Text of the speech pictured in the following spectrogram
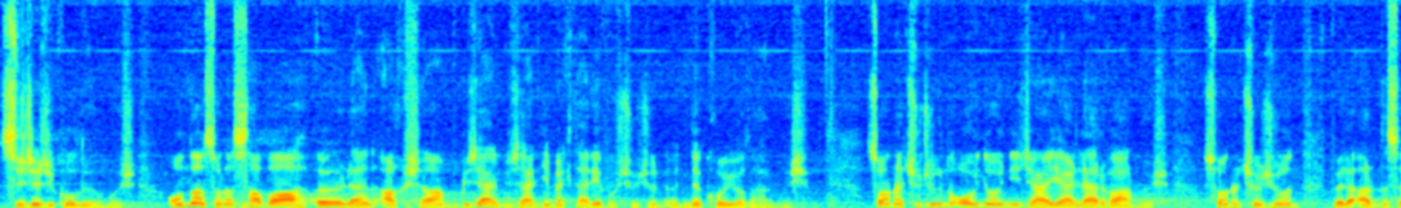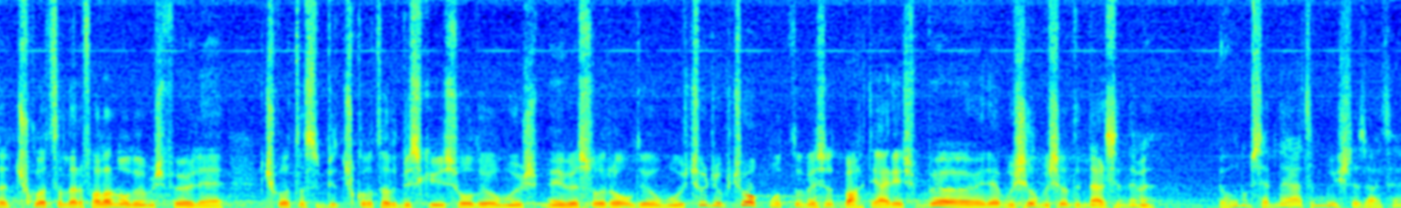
Sıcacık oluyormuş. Ondan sonra sabah, öğlen, akşam güzel güzel yemekler yapıp çocuğun önüne koyuyorlarmış. Sonra çocuğun oyun oynayacağı yerler varmış. Sonra çocuğun böyle arada çikolataları falan oluyormuş böyle. Çikolatası bir çikolatalı bisküvisi oluyormuş, meyve suları oluyormuş. Çocuk çok mutlu, mesut, bahtiyar yaşıyor. Böyle mışıl mışıl dinlersin değil mi? E oğlum senin hayatın bu işte zaten.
